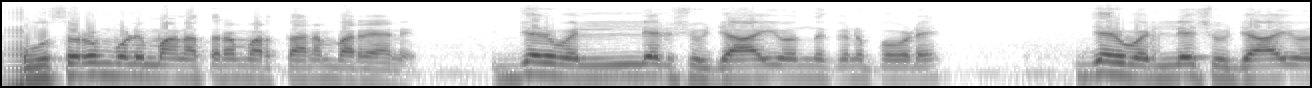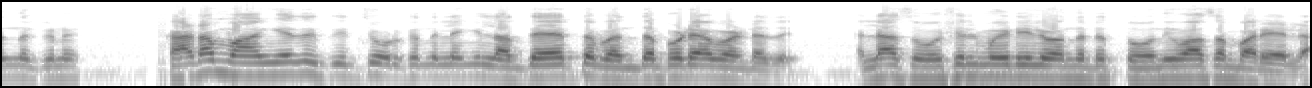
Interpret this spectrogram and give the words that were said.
ലൂസറും പൊളിയുമാണ് അത്തരം വർത്താനം പറയാന് ഇജ്ജൊരു വലിയൊരു ശുചായി വന്നിക്കണ് ഇപ്പൊ ഇവിടെ. ഇജ്ജൊരു വലിയ ശുചായി വന്നിക്കണ്. കടം വാങ്ങിയത് തിരിച്ചു കൊടുക്കുന്നില്ലെങ്കിൽ അദ്ദേഹത്തെ ബന്ധപ്പെടുക വേണ്ടത്. അല്ല സോഷ്യൽ മീഡിയയിൽ വന്നിട്ട് തോന്നിവാസം പറയല്ല.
